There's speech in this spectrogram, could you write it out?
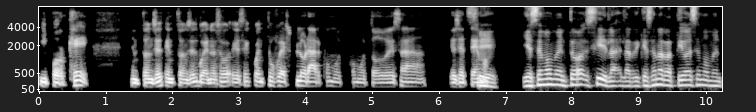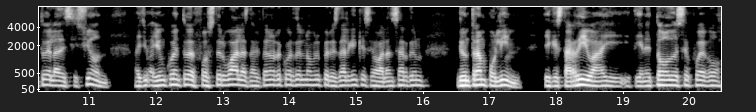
y por qué. Entonces, entonces, bueno, eso, ese cuento fue explorar como, como todo esa, ese tema. Sí, y ese momento, sí, la, la riqueza narrativa ese momento de la decisión. Hay, hay, un cuento de Foster Wallace, ahorita no recuerdo el nombre, pero es de alguien que se va a lanzar de un, de un trampolín y que está arriba y, y tiene todo ese juego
